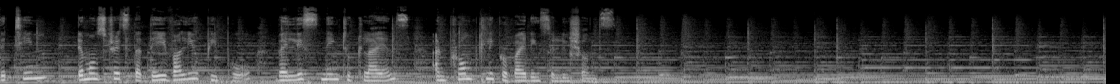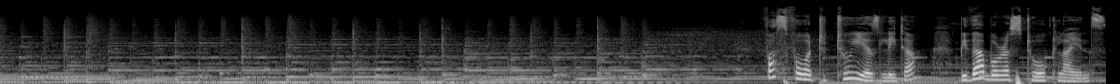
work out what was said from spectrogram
The team demonstrates that they value people by listening to clients and promptly providing solutions. Fast forward to two years later, Bidhabora store clients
